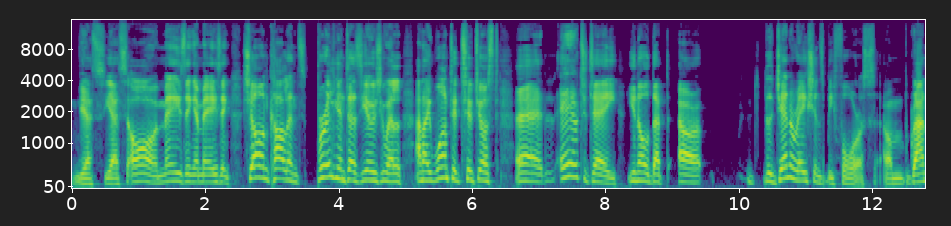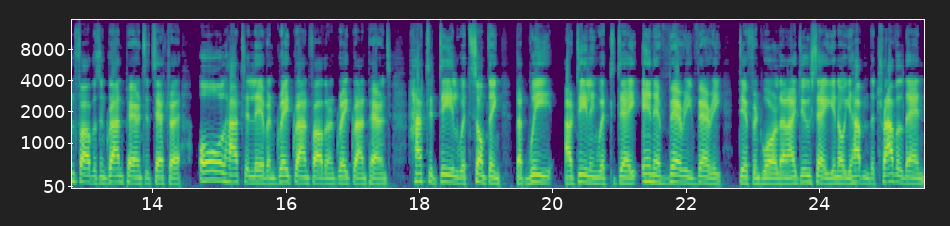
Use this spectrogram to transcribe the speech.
Yes, yes. Oh, amazing, amazing. Sean Collins, brilliant as usual. And I wanted to just uh, air today, you know, that our the generations before us, um, grandfathers and grandparents, etc., all had to live, and great grandfather and great grandparents had to deal with something that we are dealing with today in a very, very different world. And I do say, you know, you haven't the travel then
